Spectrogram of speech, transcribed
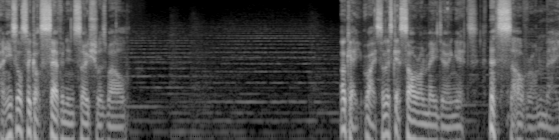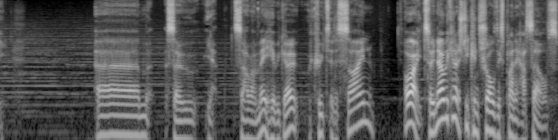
And he's also got seven in social as well. Okay, right, so let's get Sauron May doing it. Sauron May. Um, so, yeah, Sauron May, here we go. Recruit and assign. Alright, so now we can actually control this planet ourselves.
